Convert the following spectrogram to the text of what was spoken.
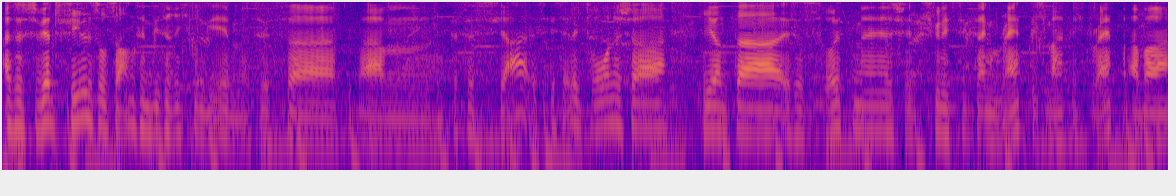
Also es wird viel so Songs in diese Richtung geben. Es ist, äh, ähm, es ist ja, es ist elektronischer. Hier und da ist es rhythmisch. Jetzt, ich will jetzt nicht sagen Rap, ich mache jetzt nicht Rap, aber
